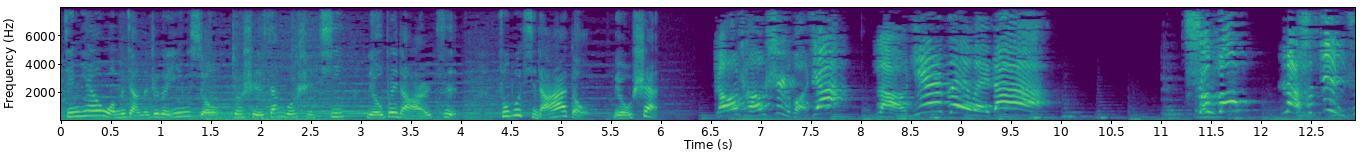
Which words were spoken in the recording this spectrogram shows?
今天我们讲的这个英雄就是三国时期刘备的儿子，扶不起的阿斗刘禅。龙城是我家，老爹最伟大。神功那是进去。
